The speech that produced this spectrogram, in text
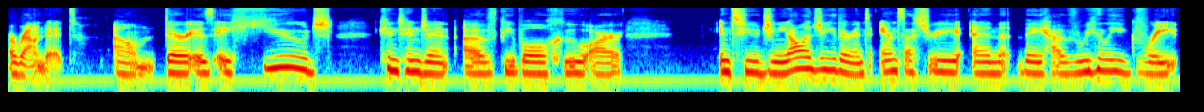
around it. Um, there is a huge contingent of people who are into genealogy, they're into ancestry, and they have really great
